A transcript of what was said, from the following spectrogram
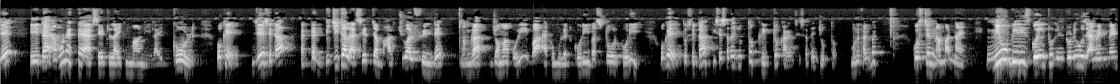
যে এটা এমন একটা asset like money like gold okay যে সেটা একটা ডিজিটাল অ্যাসেট যা ভার্চুয়াল ফিল্ডে আমরা জমা করি বা অ্যাকুমুলেট করি বা স্টোর করি ওকে তো সেটা কিসের সাথে যুক্ত? ক্রিপ্টো কারেন্সির সাথে যুক্ত। মনে থাকবে? Question number nine new bill is going to introduce amendment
